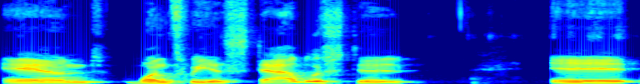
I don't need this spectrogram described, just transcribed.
And once we established it, it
